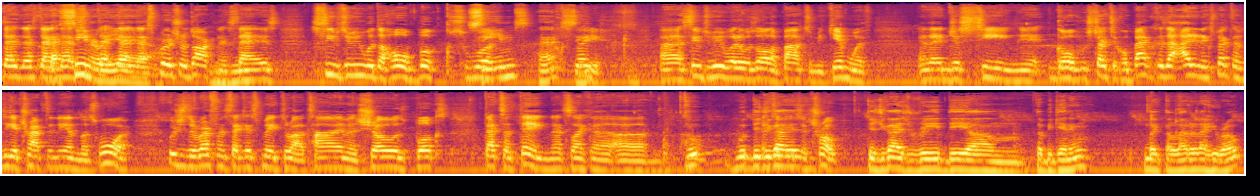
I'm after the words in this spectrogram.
that that, that, that that's- scenery, that, yeah, that, yeah. that spiritual darkness that is seems to be what the whole book. Seems, huh? Thank you. Uh, seemed to be what it was all about to begin with, and then just seeing it go start to go back because I, I didn't expect them to get trapped in the endless war, which is a reference that gets made throughout time and shows, books. That's a thing. That's like a. Um, What, what, did you it's a- guys a trope. did you guys read the um the beginning, like the letter that he wrote,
